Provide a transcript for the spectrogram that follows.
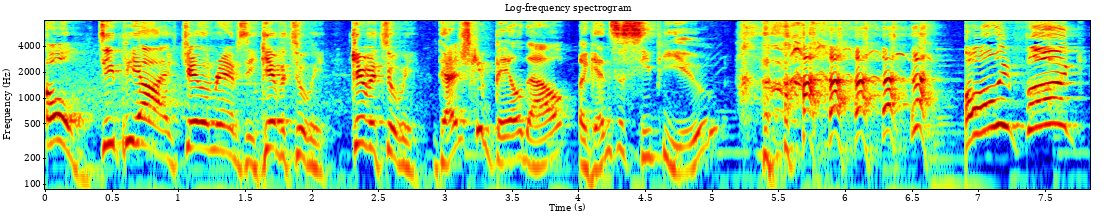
Oh, DPI, Jalen Ramsey, give it to me. Give it to me. Did I just get bailed out against a CPU? Holy fuck!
